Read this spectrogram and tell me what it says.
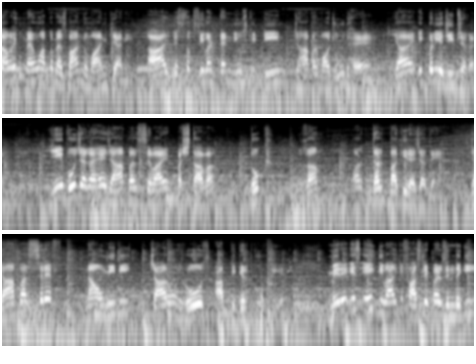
वालेकुम मैं हूँ आपका मेज़बान नुमान कियानी। आज इस वक्त सीवन टेन न्यूज़ की टीम जहाँ पर मौजूद है, यह एक बड़ी अजीब जगह है। ये वो जगह है जहाँ पर सिवाय पछतावा, दुख, गम और दर्द बाकी रह जाते हैं, जहाँ पर सिर्फ़ नाउमीदी चारों रोज़ आपके गिर्द घूमती है। मेरे इस एक दीवार के फासले पर ज़िंदगी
